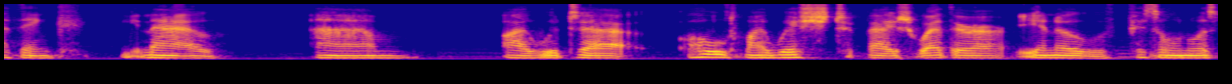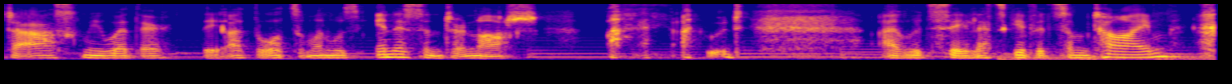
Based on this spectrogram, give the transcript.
I think, now. Um, I would uh, hold my wish about whether, you know, if someone was to ask me whether they, I thought someone was innocent or not, I, I would I would say let's give it some time.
